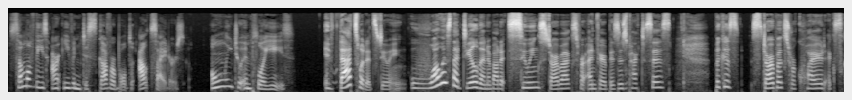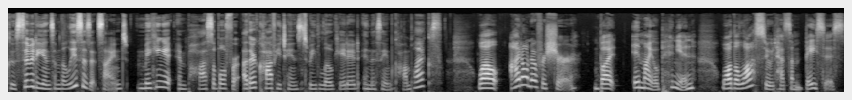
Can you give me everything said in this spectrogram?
Some of these aren't even discoverable to outsiders, only to employees. If that's what it's doing, what was that deal then about it suing Starbucks for unfair business practices? Because Starbucks required exclusivity in some of the leases it signed, making it impossible for other coffee chains to be located in the same complex? Well, I don't know for sure, but in my opinion, while the lawsuit has some basis,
